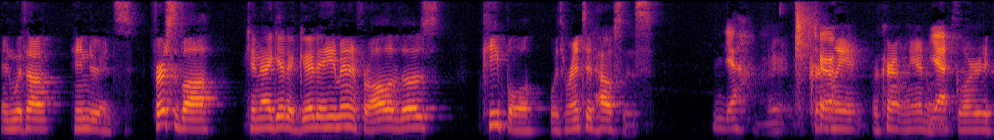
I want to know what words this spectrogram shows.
and without hindrance. First of all, can I get a good amen for all of those people with rented houses? Yeah. We're currently, we're currently in one. Yes. Glory,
